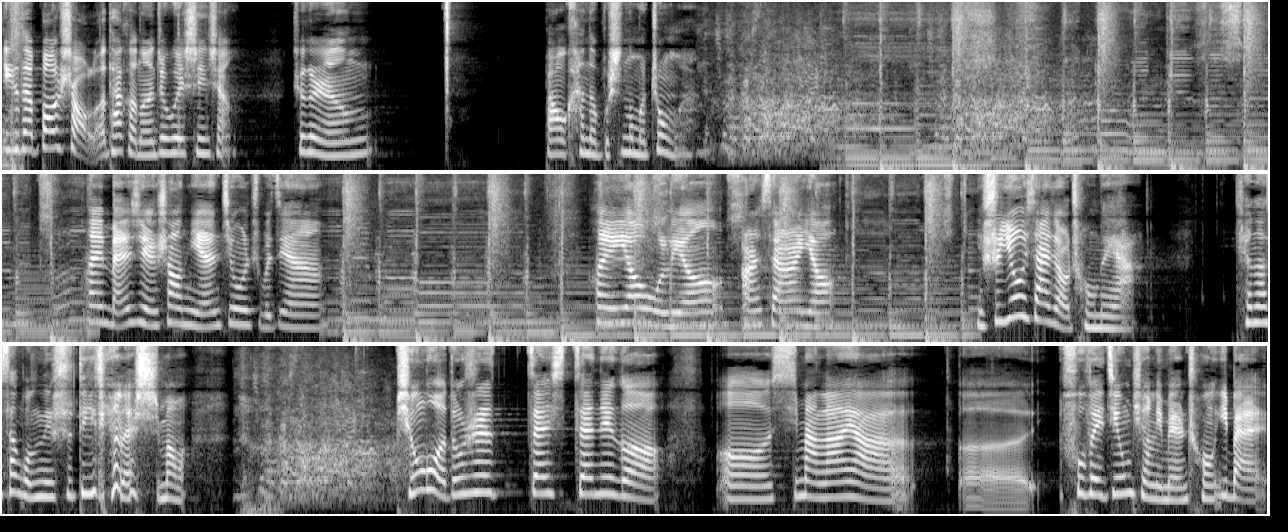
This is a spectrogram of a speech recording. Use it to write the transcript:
你给他包少了，他可能就会心想，这个人把我看的不是那么重啊。欢迎白雪少年进入直播间，欢迎幺五零二三二幺，你是右下角充的呀？天呐，三狗子，你是第一天来喜马吗？苹果都是在在那个呃喜马拉雅呃付费精品里面充一百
